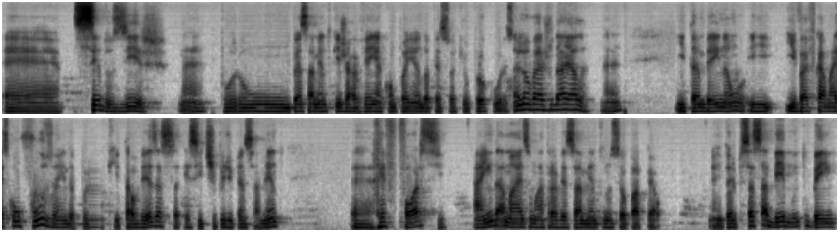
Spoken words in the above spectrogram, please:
é, seduzir né, por um pensamento que já vem acompanhando a pessoa que o procura. Senão ele não vai ajudar ela, né? E também não e, e vai ficar mais confuso ainda, porque talvez essa, esse tipo de pensamento é, reforce ainda mais um atravessamento no seu papel. Então ele precisa saber muito bem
